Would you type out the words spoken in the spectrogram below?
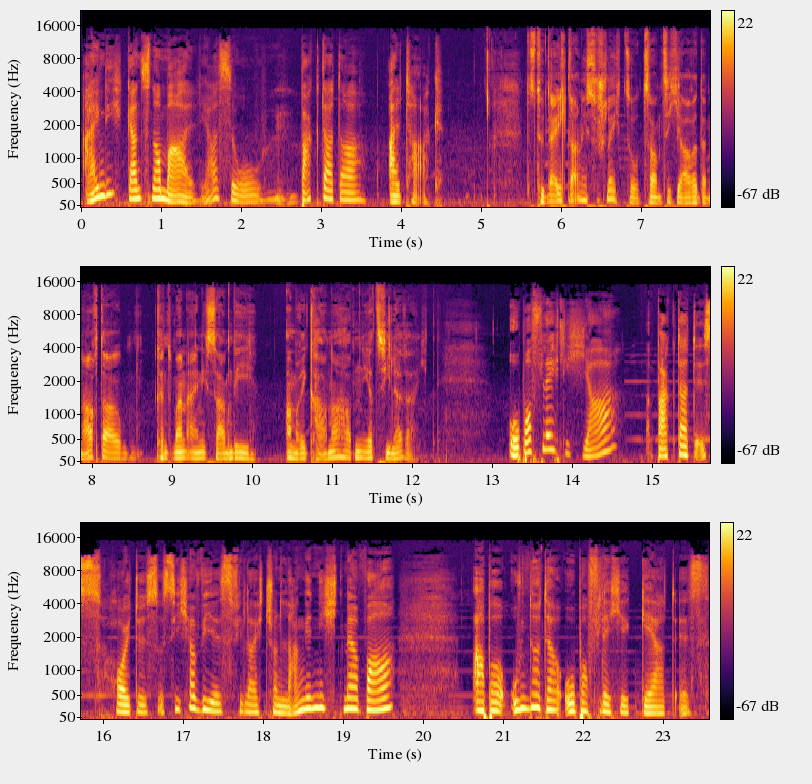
eigentlich ganz normal, ja, so mhm. Bagdader Alltag. Das tut eigentlich gar nicht so schlecht. So 20 Jahre danach, da könnte man eigentlich sagen, die Amerikaner haben ihr Ziel erreicht. Oberflächlich ja. Bagdad ist heute so sicher, wie es vielleicht schon lange nicht mehr war. Aber unter der Oberfläche gärt es.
